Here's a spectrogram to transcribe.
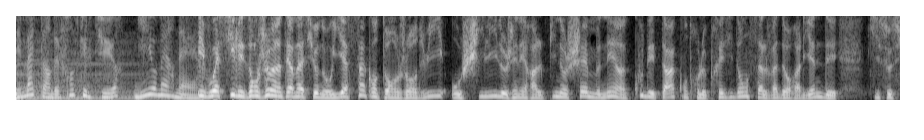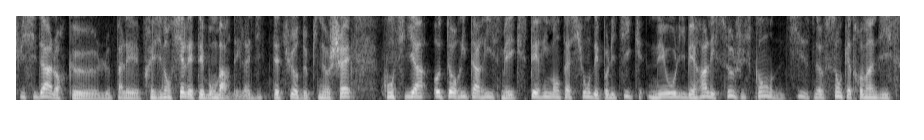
Les matins de France Culture, Guillaume Erner. Et voici les enjeux internationaux. Il y a 50 ans aujourd'hui, au Chili, le général Pinochet menait un coup d'État contre le président Salvador Allende qui se suicida alors que le palais présidentiel était bombardé. La dictature de Pinochet concilia autoritarisme et expérimentation des politiques néolibérales et ce jusqu'en 1990.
